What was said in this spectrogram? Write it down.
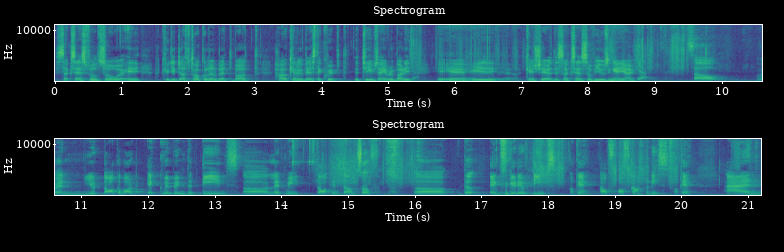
successful? So uh, could you just talk a little bit about how can we best equip the team so everybody yeah. uh, can share the success of using AI? Yeah. So when you talk about equipping the teams, uh, let me talk in terms of uh, the executive teams, okay, of, of companies, okay, and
